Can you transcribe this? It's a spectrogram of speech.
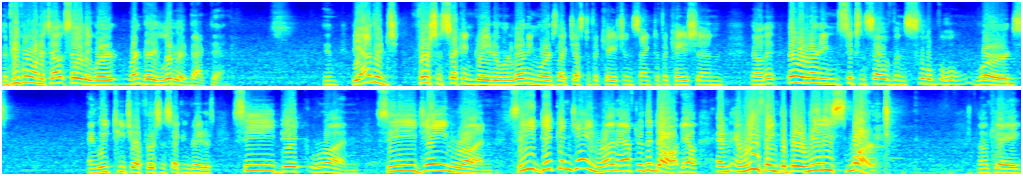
And people want to tell, say they were, weren't very literate back then. In the average first and second grader were learning words like justification, sanctification. You know, they, they were learning six and seven syllable words. And we teach our first and second graders, see Dick run, see Jane run, see Dick and Jane run after the dog. You know, and, and we think that they're really smart. Okay.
